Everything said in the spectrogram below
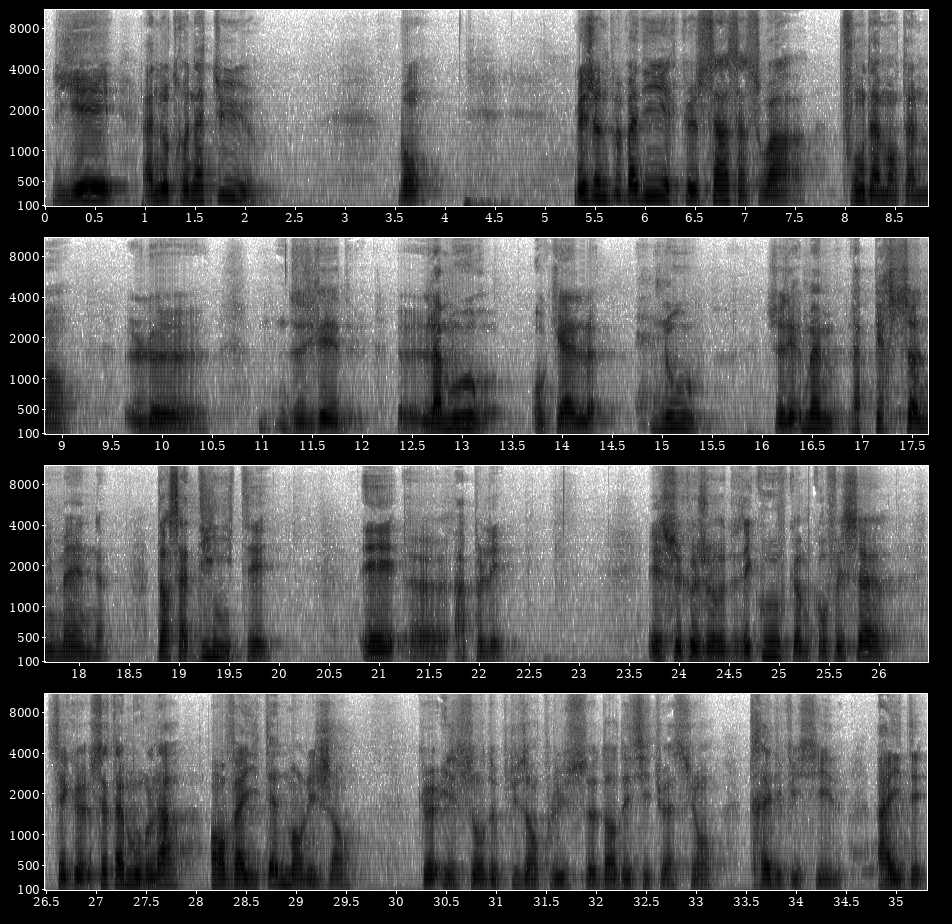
lié à notre nature. Bon, mais je ne peux pas dire que ça, ça soit fondamentalement le, l'amour auquel nous, je dirais même la personne humaine, dans sa dignité, est euh, appelé. Et ce que je découvre comme confesseur, c'est que cet amour-là envahit tellement les gens qu'ils sont de plus en plus dans des situations très difficile à aider.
